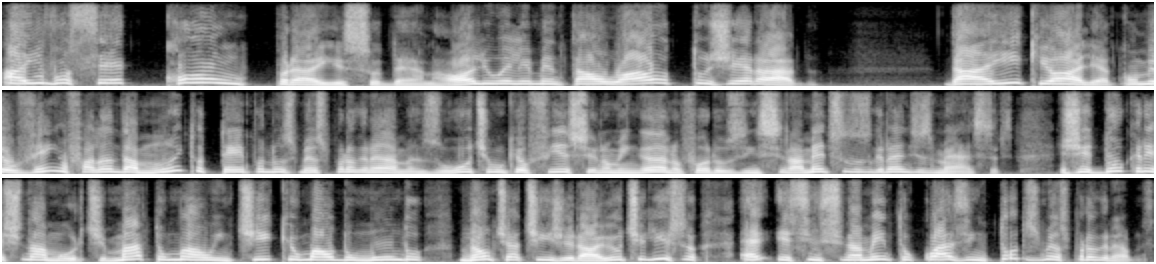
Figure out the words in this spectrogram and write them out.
Aí você compra isso dela. Olha o elemental autogerado. Daí que, olha, como eu venho falando há muito tempo nos meus programas, o último que eu fiz, se não me engano, foram os ensinamentos dos grandes mestres. Jiddu Krishnamurti, mata o mal em ti que o mal do mundo não te atingirá. Eu utilizo é, esse ensinamento quase em todos os meus programas.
